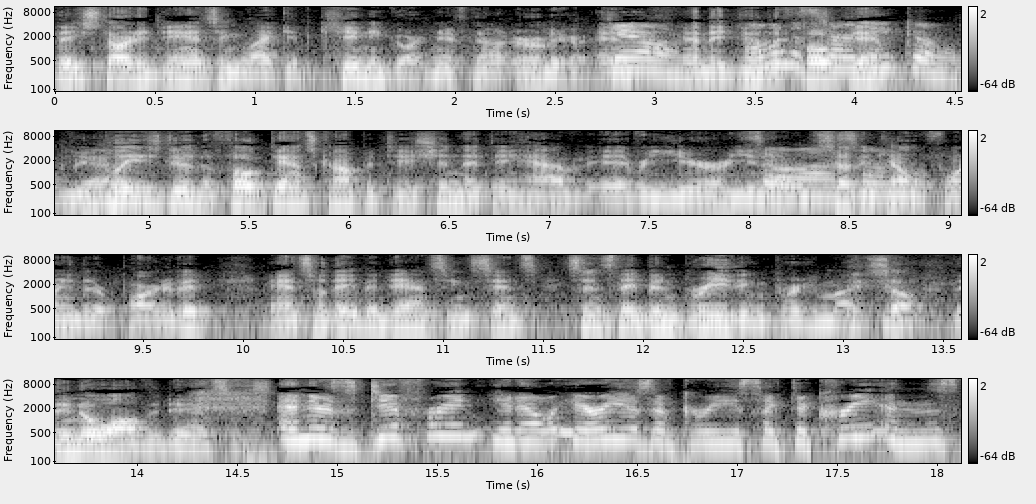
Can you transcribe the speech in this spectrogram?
they started dancing like at kindergarten, if not earlier. And, Yeah. and they do I the folk dance. Yeah. Please do the folk dance competition that they have every year. You So know, in Southern. California, they're part of it, and so they've been dancing since since they've been breathing, pretty much. So they know all the dances. And there's different, you know, areas of Greece. Like the Cretans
